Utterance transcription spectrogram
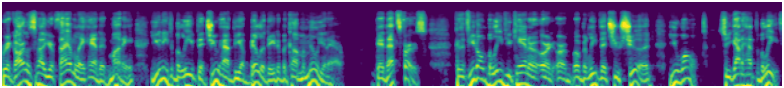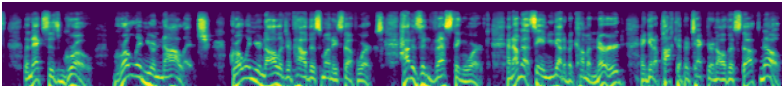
regardless of how your family handed money, you need to believe that you have the ability to become a millionaire. Okay, that's first. Because if you don't believe you can or, or, or, believe that you should, you won't. So you got to have the belief. The next is grow. Grow in your knowledge. Grow in your knowledge of how this money stuff works. How does investing work? And I'm not saying you got to become a nerd and get a pocket protector and all this stuff. No,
